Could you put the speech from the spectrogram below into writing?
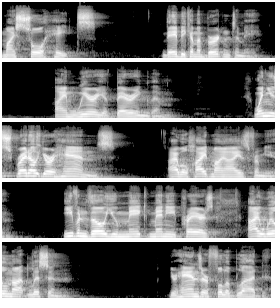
my soul hates. They become a burden to me. I am weary of bearing them. When you spread out your hands, I will hide my eyes from you. Even though you make many prayers, I will not listen. Your hands are full of blood.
